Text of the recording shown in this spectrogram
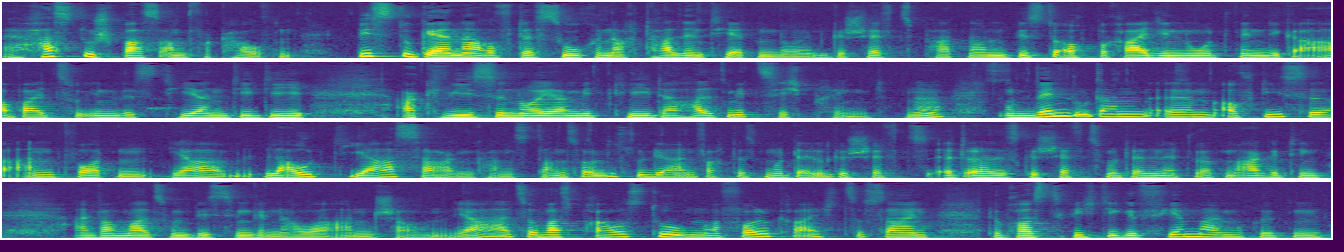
Hast du Spaß am Verkaufen? Bist du gerne auf der Suche nach talentierten neuen Geschäftspartnern? Bist du auch bereit, die notwendige Arbeit zu investieren, die die Akquise neuer Mitglieder halt mit sich bringt? Ne? Und wenn du dann ähm, auf diese Antworten ja laut Ja sagen kannst, dann solltest du dir einfach das Modell Geschäfts äh, das Geschäftsmodell Network Marketing einfach mal so ein bisschen genauer anschauen. Ja, also was brauchst du, um erfolgreich zu sein? Du brauchst die richtige Firma im Rücken.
